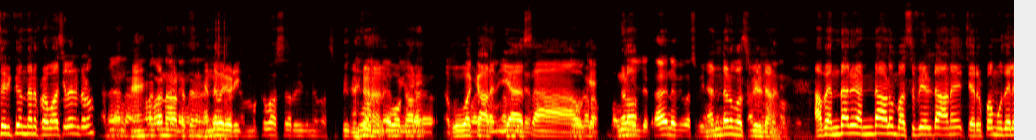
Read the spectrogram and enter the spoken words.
ശരിക്കും എന്താണ് പ്രവാസികളുണ്ടോ എന്താ പരിപാടി? നമുക്ക് ബസ് സർവീസിന് ബസ് പൂവക്കാടൻ. യെസ് ആ ഓക്കെ. നിങ്ങളോ. രണ്ടാളും ബസ് ഫീൽഡാണ് അപ്പൊ എന്തായാലും രണ്ടാളും ബസ് ഫീൽഡാണ് ചെറുപ്പം മുതൽ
